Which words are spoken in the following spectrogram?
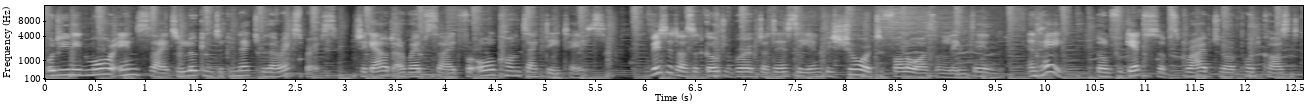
Or do you need more insights or looking to connect with our experts? Check out our website for all contact details. Visit us at gotowork.se and be sure to follow us on LinkedIn. And hey, don't forget to subscribe to our podcast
